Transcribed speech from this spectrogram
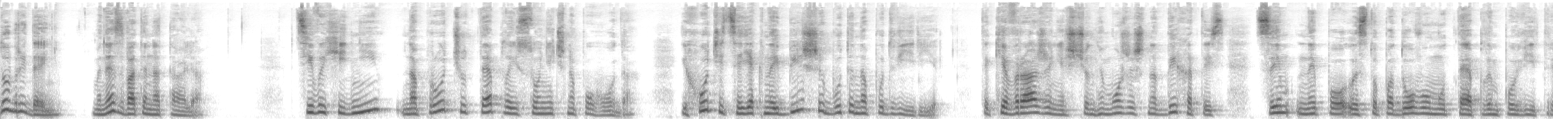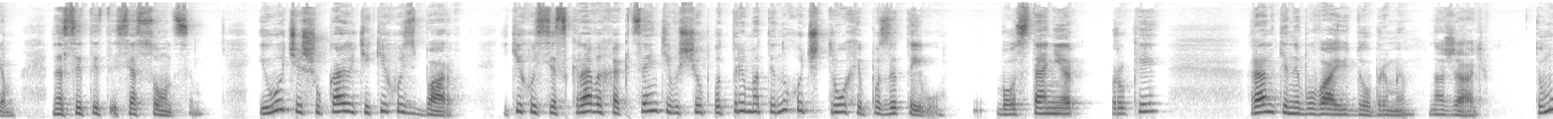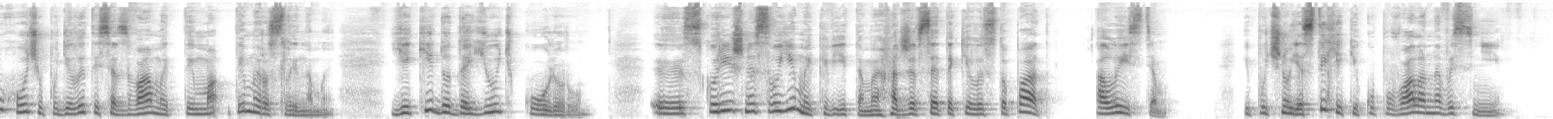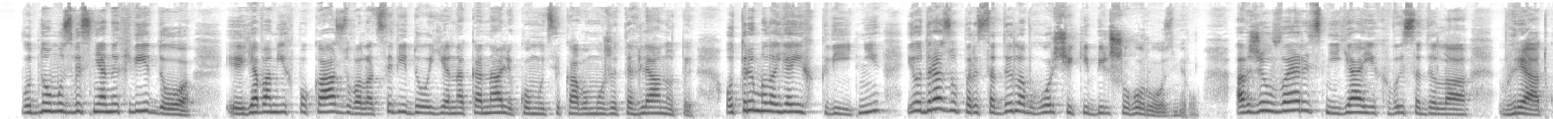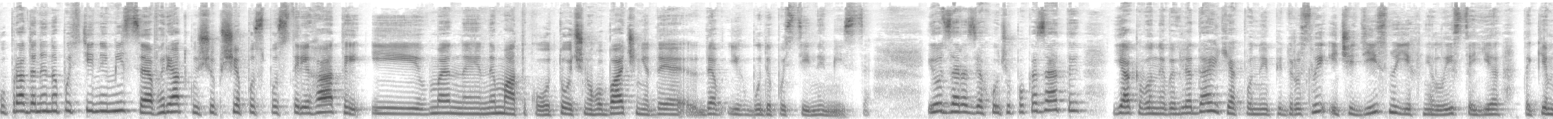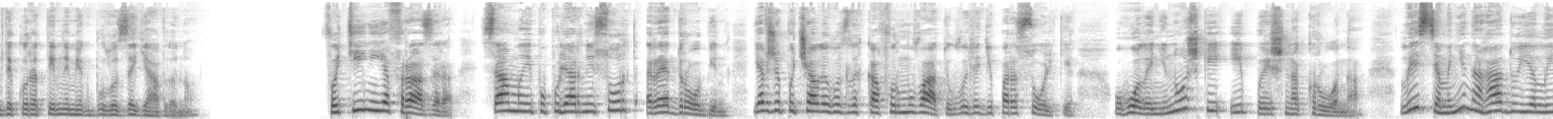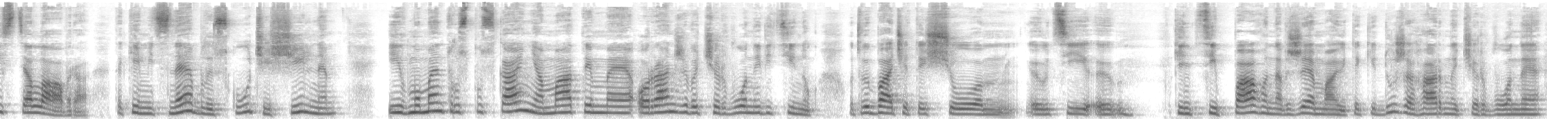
Добрий день, мене звати Наталя. Ці вихідні напрочуд тепла і сонячна погода, і хочеться якнайбільше бути на подвір'ї. Таке враження, що не можеш надихатись цим не по листопадовому теплим повітрям, насититися сонцем. І очі шукають якихось барв, якихось яскравих акцентів, щоб отримати ну, хоч трохи позитиву. Бо останні роки ранки не бувають добрими, на жаль. Тому хочу поділитися з вами тими рослинами, які додають кольору. Е, Скоріш не своїми квітами, адже все-таки листопад, а листям. І почну я з тих, які купувала навесні. В одному з весняних відео е, я вам їх показувала. Це відео є на каналі, кому цікаво, можете глянути. Отримала я їх в квітні і одразу пересадила в горщики більшого розміру. А вже у вересні я їх висадила в грядку. Правда, не на постійне місце, а в грядку, щоб ще поспостерігати. І в мене нема такого точного бачення, де, де їх буде постійне місце. І от зараз я хочу показати, як вони виглядають, як вони підросли і чи дійсно їхнє листя є таким декоративним, як було заявлено. Фотінія фразера самий популярний сорт Red Robin. Я вже почала його злегка формувати у вигляді парасольки, оголені ножки і пишна крона. Листя мені нагадує листя лавра, таке міцне, блискуче, щільне і в момент розпускання матиме оранжево-червоний відтінок. От ви бачите, що ці кінці пагона вже мають таке дуже гарне червоне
